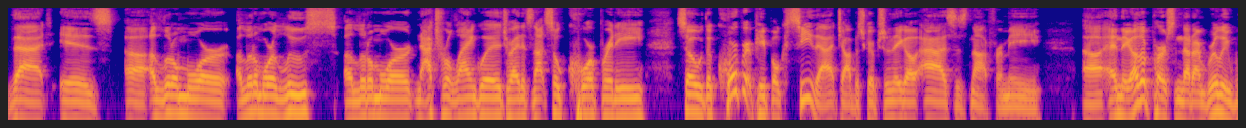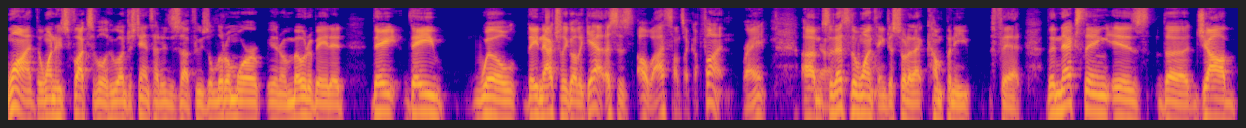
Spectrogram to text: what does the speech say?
that is uh, a little more a little more loose, a little more natural language, right? It's not so corporatey. So the corporate people see that job description they go, "Ah, is not for me." Uh, and the other person that I'm really want, the one who's flexible, who understands how to do stuff, who's a little more you know motivated, they they will they naturally go like, yeah, this is oh that sounds like a fun, right? Um, yeah. So that's the one thing, just sort of that company fit. The next thing is the job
